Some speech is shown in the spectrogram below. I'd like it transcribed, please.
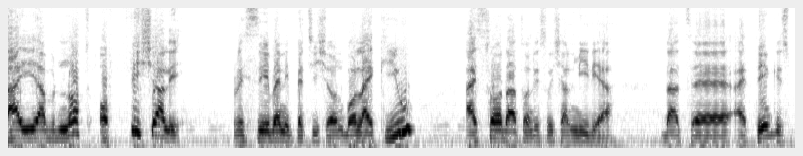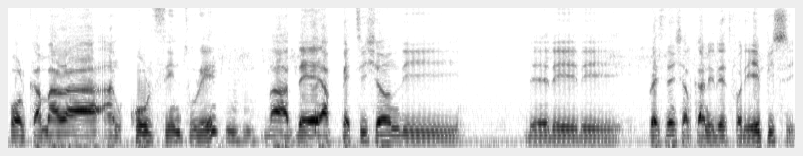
I have not officially received any petition, but like you, I saw that on the social media that uh, I think it's Paul Kamara and Colson Toure mm -hmm. that they have petitioned the, the, the, the presidential candidate for the APC.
